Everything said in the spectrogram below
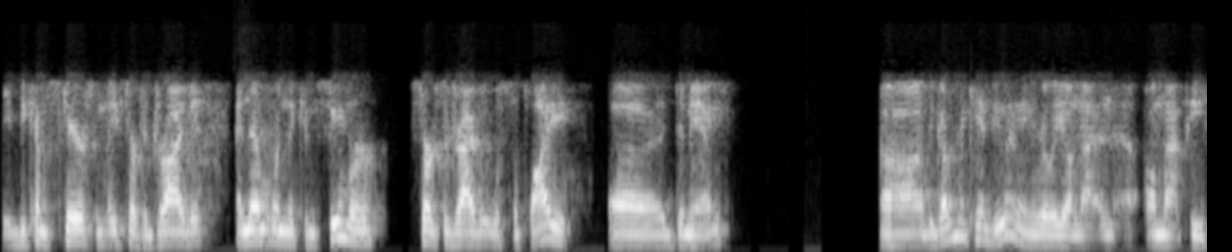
it becomes scarce and they start to drive it. And then when the consumer starts to drive it with supply uh, demands, uh, the government can't do anything really on that on that piece.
